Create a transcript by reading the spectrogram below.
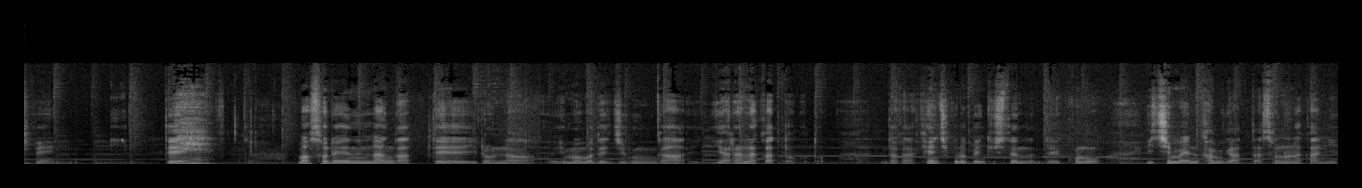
スペインに行って、はいまあ、それなんかあっていろんな今まで自分がやらなかったことだから建築の勉強してるのでこの1枚の紙があったらその中に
